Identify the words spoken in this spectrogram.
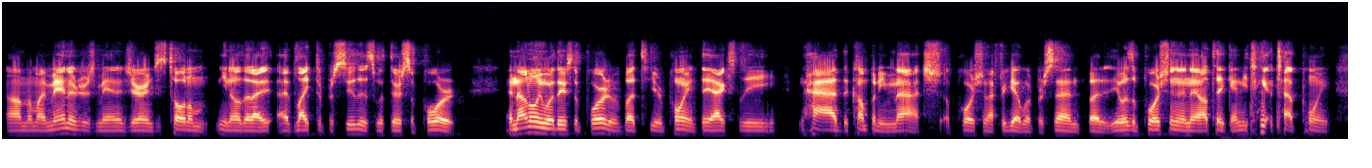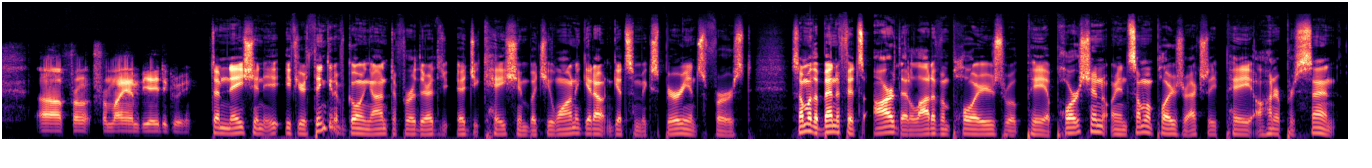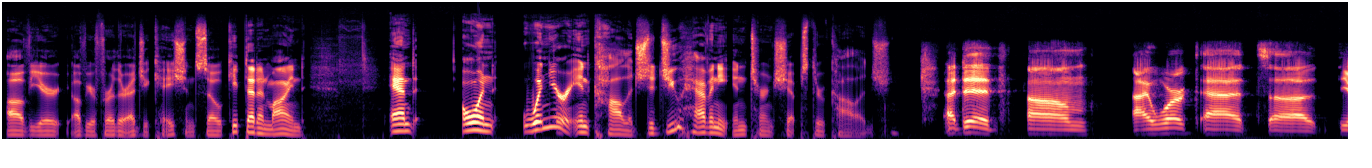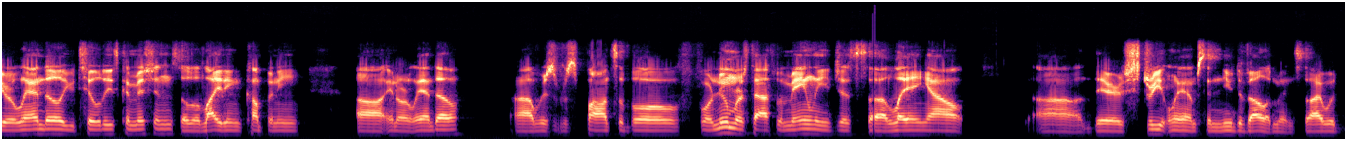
um, and my manager's manager and just told them, you know, that I, I'd like to pursue this with their support. And not only were they supportive, but to your point, they actually had the company match a portion. I forget what percent, but it was a portion, and I'll take anything at that point uh, from from my MBA degree. Nation, if you're thinking of going on to further ed- education, but you want to get out and get some experience first, some of the benefits are that a lot of employers will pay a portion, and some employers will actually pay 100% of your of your further education. So keep that in mind. And Owen, when you're in college, did you have any internships through college? I did. Um, I worked at uh, the Orlando Utilities Commission, so the lighting company uh, in Orlando. I uh, was responsible for numerous tasks, but mainly just uh, laying out uh, their street lamps and new developments. So I would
